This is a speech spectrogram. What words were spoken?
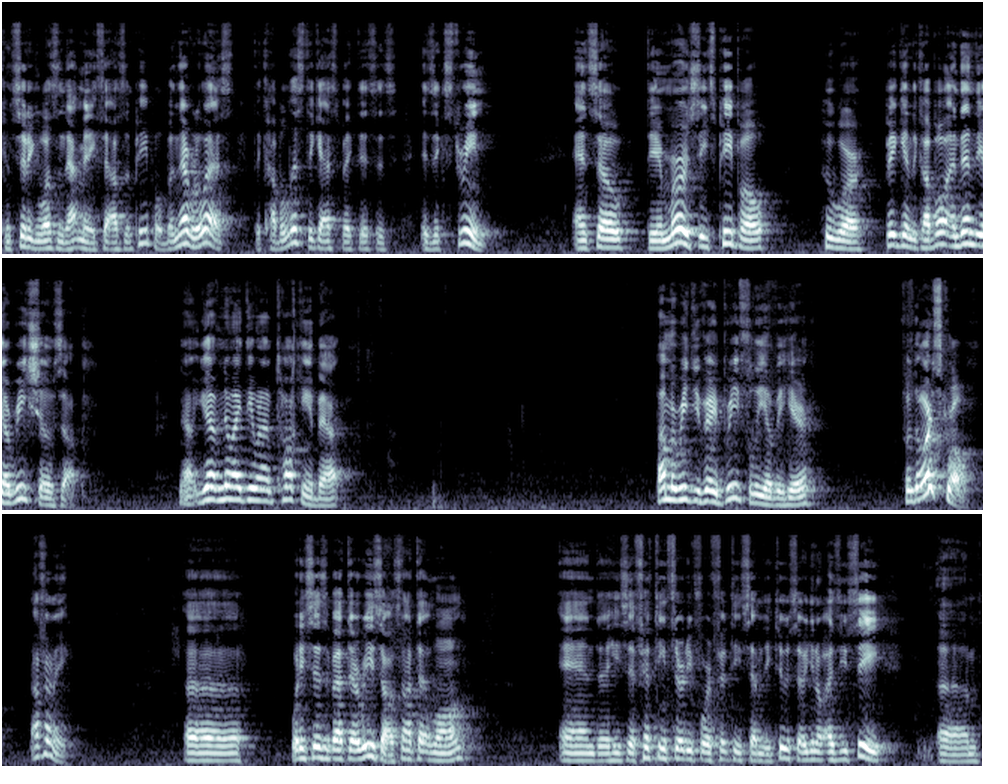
considering it wasn't that many thousand people. But nevertheless, the Kabbalistic aspect is, is, is extreme. And so they emerge these people who were big in the Kabbalah, and then the Ari shows up. Now, you have no idea what I'm talking about. But I'm going to read you very briefly over here from the ArtScroll, not from me. Uh, what he says about the Arizal. It's not that long. And uh, he said 1534 1572. So, you know, as you see, um,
